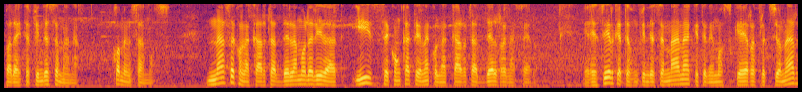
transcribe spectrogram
para este fin de semana. Comenzamos. Nace con la carta de la moralidad y se concatena con la carta del renacer. Es decir, que este es un fin de semana que tenemos que reflexionar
